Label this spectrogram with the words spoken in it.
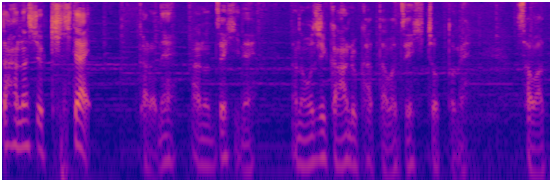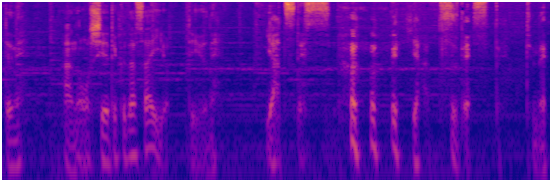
た話を聞きたいからね。あの是非ねあのお時間ある方は是非ちょっとね触ってねあの教えてくださいよっていうねやつです。やつですって言ってね。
